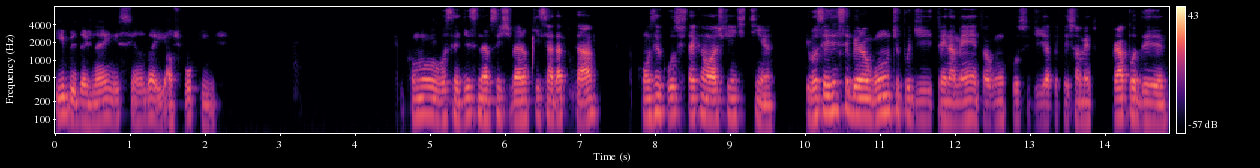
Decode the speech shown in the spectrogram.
híbridas, né, iniciando aí aos pouquinhos. Como você disse, né, vocês tiveram que se adaptar com os recursos tecnológicos que a gente tinha. E vocês receberam algum tipo de treinamento, algum curso de aperfeiçoamento para poder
